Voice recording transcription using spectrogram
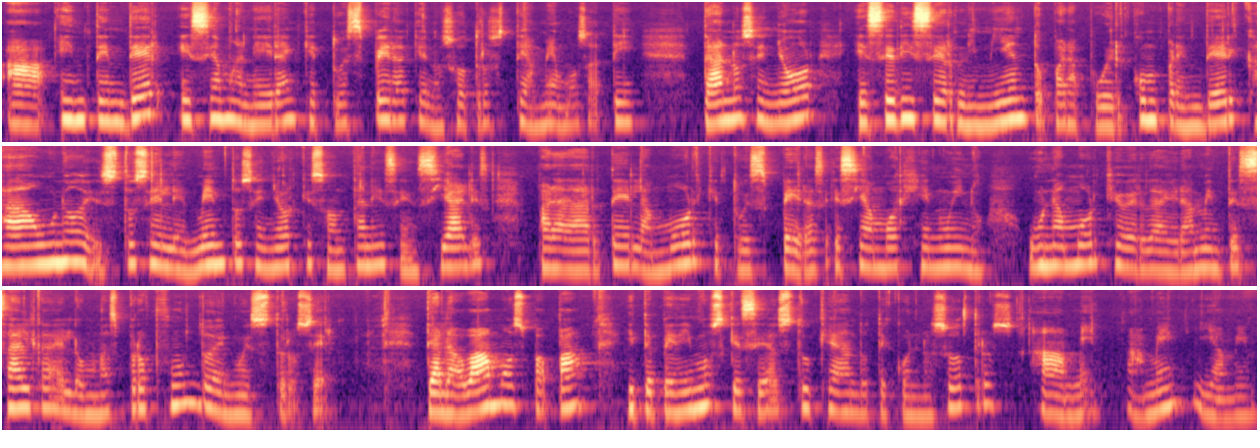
a entender esa manera en que tú esperas que nosotros te amemos a ti. Danos, Señor, ese discernimiento para poder comprender cada uno de estos elementos, Señor, que son tan esenciales para darte el amor que tú esperas, ese amor genuino, un amor que verdaderamente salga de lo más profundo de nuestro ser. Te alabamos, papá, y te pedimos que seas tú quedándote con nosotros. Amén, amén y amén.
